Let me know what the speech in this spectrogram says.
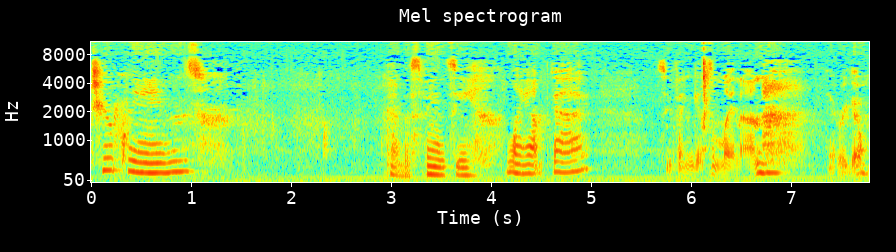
two queens. Got this fancy lamp guy. So see if I can get some light on. There we go.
